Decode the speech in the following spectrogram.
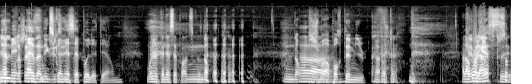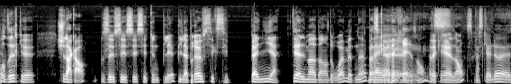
000 Ah, mais prochaines avoue années que que tu j'utilise. connaissais pas le terme. Moi, je ne le connaissais pas, en tout cas. Non. non, puis Ah. je m'en portais mieux. Alors Mais voilà. Bref, tout c'est- ça pour dire que je suis d'accord. C'est une plaie. Puis la preuve, c'est que c'est banni à tellement d'endroits maintenant. Parce Ben, que, avec raison. Avec raison. C'est parce que là, euh,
